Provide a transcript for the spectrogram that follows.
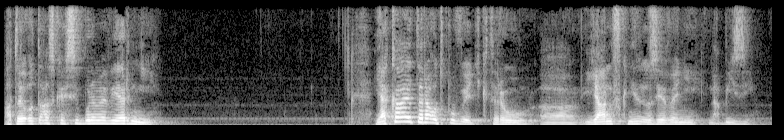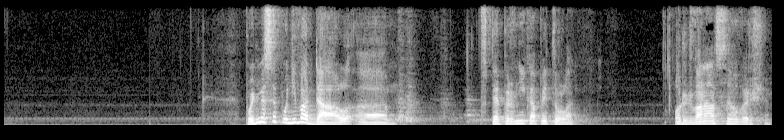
A to je otázka, jestli budeme věrní. Jaká je teda odpověď, kterou eh, Jan v knize Zjevení nabízí? Pojďme se podívat dál eh, v té první kapitole od 12. verše.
